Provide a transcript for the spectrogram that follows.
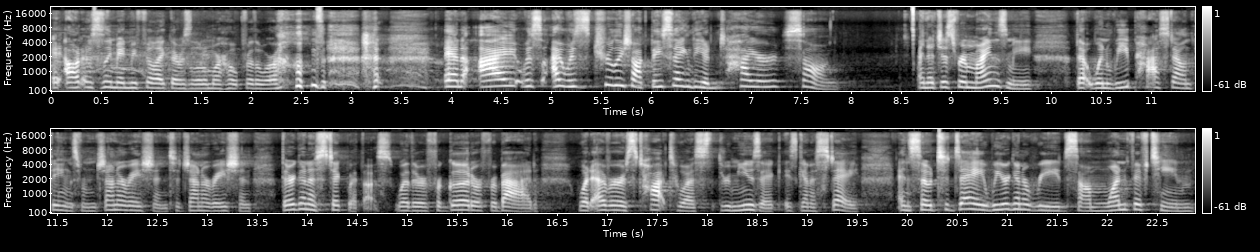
It honestly made me feel like there was a little more hope for the world. And I was, I was truly shocked. They sang the entire song. And it just reminds me that when we pass down things from generation to generation, they're going to stick with us, whether for good or for bad. Whatever is taught to us through music is going to stay. And so today we are going to read Psalm 115,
